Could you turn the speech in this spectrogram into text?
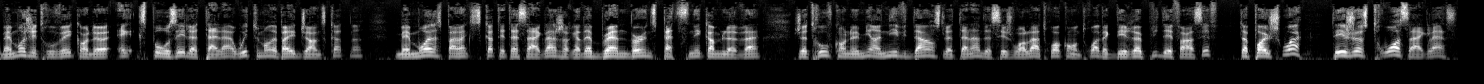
ben moi, j'ai trouvé qu'on a exposé le talent. Oui, tout le monde a parlé de John Scott, mais moi, pendant que Scott était sur la glace, je regardais Brent Burns patiner comme le vent. Je trouve qu'on a mis en évidence le talent de ces joueurs-là à 3 contre 3 avec des replis défensifs. Tu n'as pas le choix. Tu es juste 3 sur la glace.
